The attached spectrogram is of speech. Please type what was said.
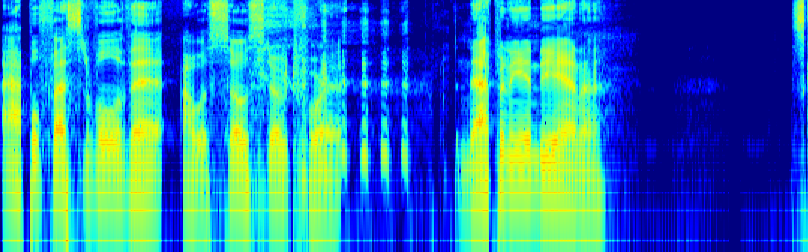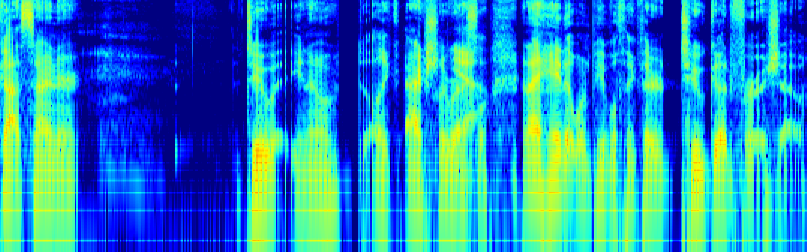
Apple Festival event. I was so stoked for it. Nappanee, Indiana. Scott Steiner do it, you know, like actually Yeah. wrestle. And I hate it when people think they're too good for a show.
